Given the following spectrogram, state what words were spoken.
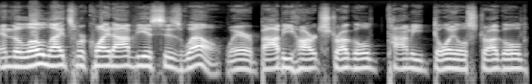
And the low lights were quite obvious as well, where Bobby Hart struggled, Tommy Doyle struggled.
